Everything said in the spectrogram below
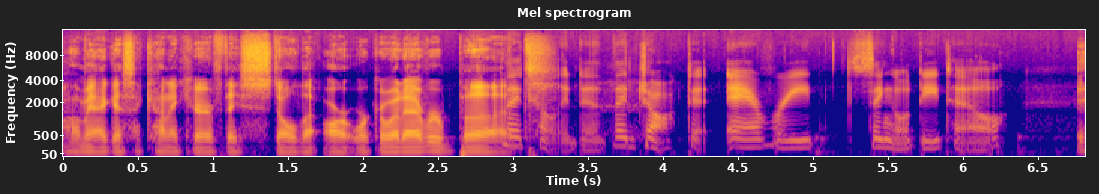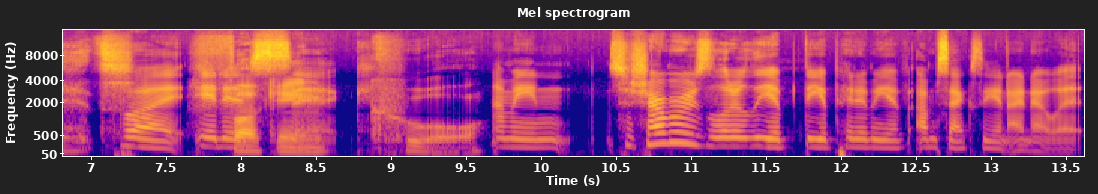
I mean, I guess I kind of care if they stole that artwork or whatever, but They totally did. They jocked it every single detail. it's But it is fucking sick. cool. I mean, so Sashamu is literally a, the epitome of I'm sexy and I know it.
